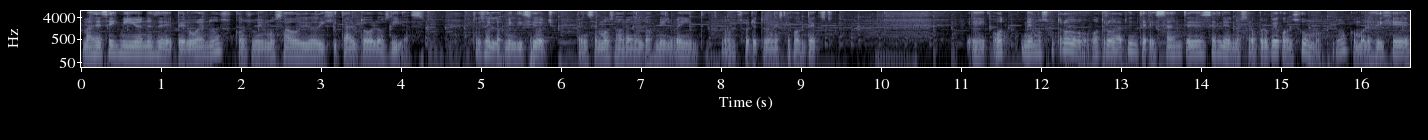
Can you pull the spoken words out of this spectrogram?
más de 6 millones de peruanos consumimos audio digital todos los días. Entonces el 2018, pensemos ahora en el 2020, ¿no? sobre todo en este contexto. Eh, otro, otro dato interesante es el de nuestro propio consumo. ¿no? Como les dije,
